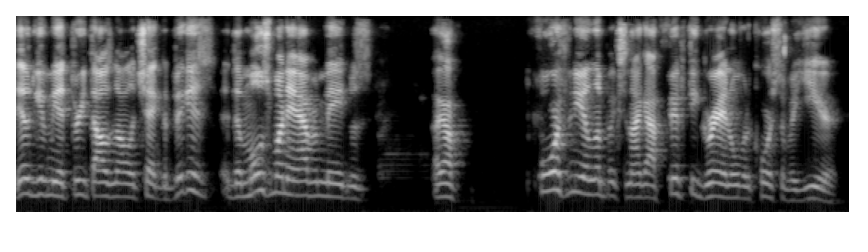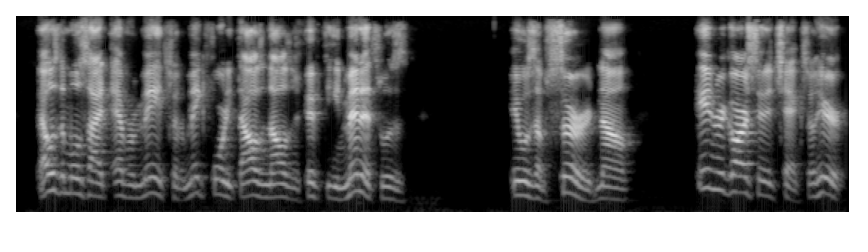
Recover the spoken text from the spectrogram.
they'll give me a three thousand dollar check. The biggest, the most money I ever made was I got fourth in the Olympics, and I got fifty grand over the course of a year. That was the most I'd ever made. So to make forty thousand dollars in fifteen minutes was, it was absurd. Now, in regards to the check, so here,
